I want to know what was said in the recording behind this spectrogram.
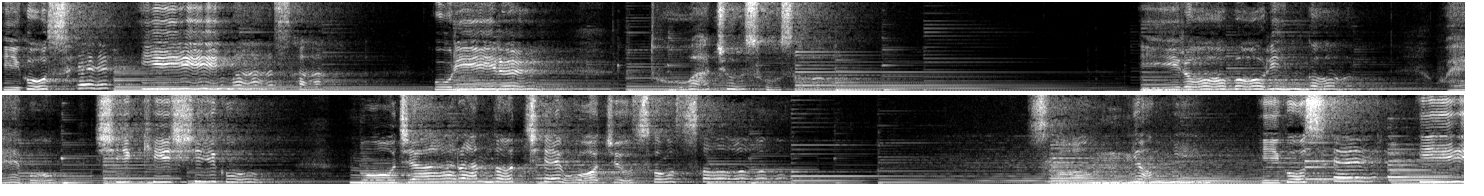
이곳에 임하사 우리를 도와주소서. 잃어버린 것 회복시키시고 모자란 것 채워주소서. 성령님 이곳에 임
